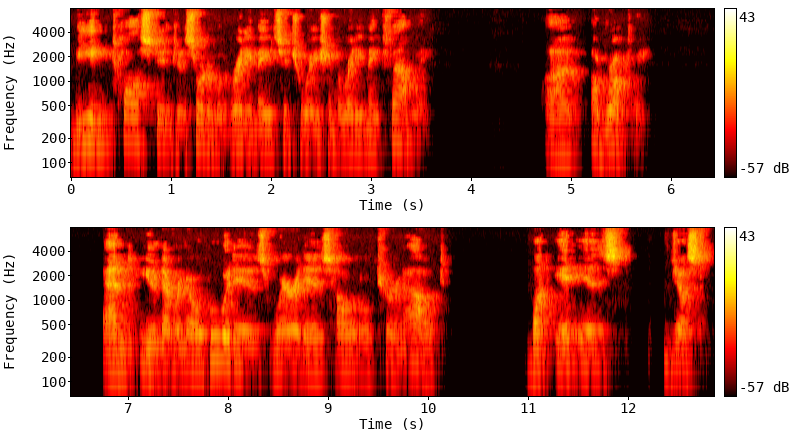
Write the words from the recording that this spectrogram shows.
being tossed into sort of a ready-made situation, a ready-made family, uh, abruptly. And you never know who it is, where it is, how it will turn out. But it is just,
